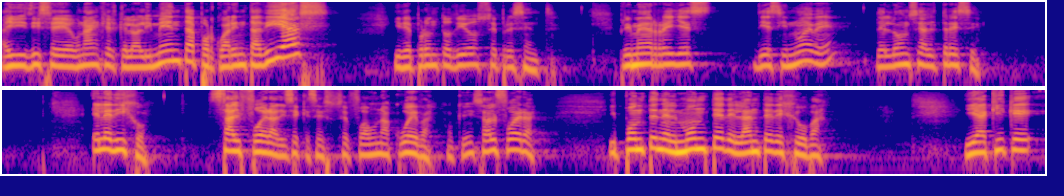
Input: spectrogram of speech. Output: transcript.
Ahí dice un ángel que lo alimenta por 40 días y de pronto Dios se presenta. Primera Reyes 19, del 11 al 13. Él le dijo, sal fuera, dice que se, fue a una cueva, ¿ok? Sal fuera y ponte en el monte delante de Jehová. Y aquí que,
